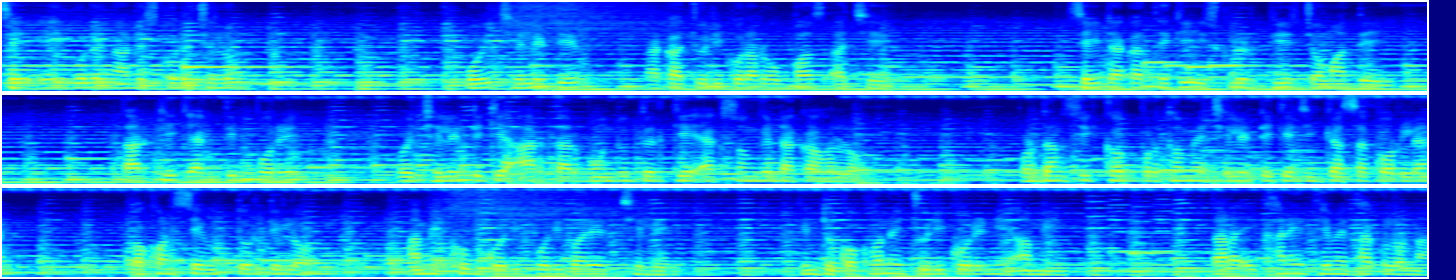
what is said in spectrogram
সে এই বলে নালিশ করেছিল, ওই ছেলেটির টাকা চুরি করার অভ্যাস আছে। সেই টাকা থেকে স্কুলের ফিস জমা দেই। তার ঠিক একদিন পরে ওই ছেলেটিকে আর তার বন্ধুদেরকে একসঙ্গে ডাকা হলো। প্রধান শিক্ষক প্রথমে ছেলেটিকে জিজ্ঞাসা করলেন, তখন সে উত্তর দিল, আমি খুব গরিব পরিবারের ছেলে। কিন্তু কখনোই চুরি করিনি আমি। তারা এখানেই থেমে থাকল না।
